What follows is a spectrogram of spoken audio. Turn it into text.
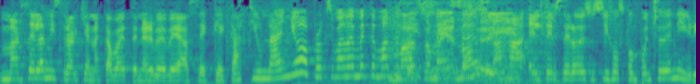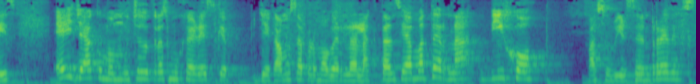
Marcela Mistral, quien acaba de tener bebé hace que casi un año, aproximadamente más de Más seis o meses, menos, sí. ajá, el tercero de sus hijos con Poncho de Nigris, ella, como muchas otras mujeres que llegamos a promover la lactancia materna, dijo, para subirse en redes.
